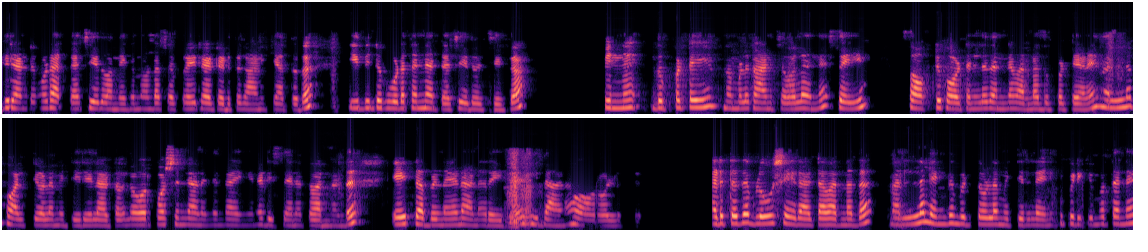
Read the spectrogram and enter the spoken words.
ഇത് രണ്ടും കൂടെ അറ്റാച്ച് ചെയ്ത് വന്നേക്കുന്നതുകൊണ്ട് സെപ്പറേറ്റ് ആയിട്ട് എടുത്ത് കാണിക്കാത്തത്. ഇതിന്റെ കൂടെ തന്നെ അറ്റാച്ച് ചെയ്ത് വെച്ചേക്കുക പിന്നെ ദുപ്പട്ടയും നമ്മൾ കാണിച്ച പോലെ തന്നെ സെയിം സോഫ്റ്റ് കോട്ടണിൽ തന്നെ വരുന്ന ദുപ്പട്ടയാണ്. നല്ല ക്വാളിറ്റി ഉള്ള മെറ്റീരിയൽ ആട്ടോ. ലോവർ പോർഷനിലാണെങ്കിൽ ഇങ്ങനെ ഡിസൈൻ ഒക്കെ വരുന്നുണ്ട് എയ്റ്റ് ഡബിൾ നയൻ ആണ് റേറ്റ് ഇതാണ് ഓവറോൾ ലുക്ക് അടുത്തത് ബ്ലൂ ഷെയ്ഡ് ആട്ടോ വരുന്നത് നല്ല ലെങ്തും വിടുത്തുള്ള മെറ്റീരിയൽ എനിക്ക് പിടിക്കുമ്പോൾ തന്നെ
